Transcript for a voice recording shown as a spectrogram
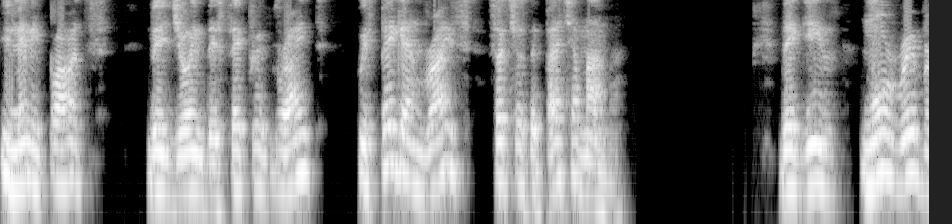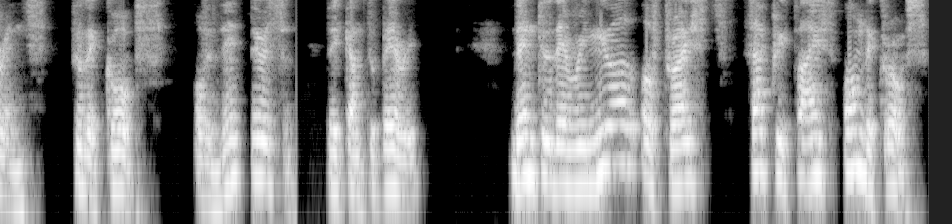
In many parts, they join the sacred rite with pagan rites such as the Pachamama. They give more reverence to the corpse of a dead person they come to bury than to the renewal of Christ's sacrifice on the cross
